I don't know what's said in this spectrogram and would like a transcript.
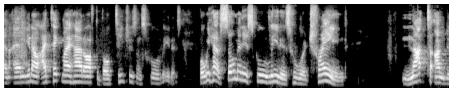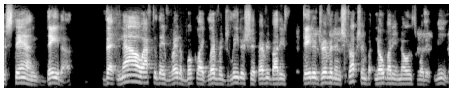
and, and you know, I take my hat off to both teachers and school leaders, but we have so many school leaders who were trained not to understand data that now after they've read a book like leverage leadership everybody's data driven instruction but nobody knows what it means.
